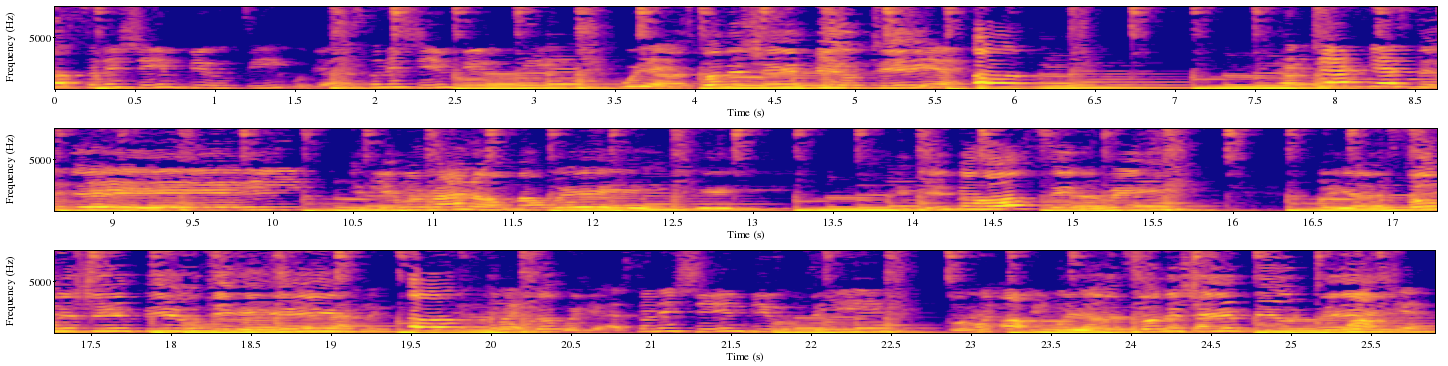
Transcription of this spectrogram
astonishing beauty, with your astonishing beauty. With your astonishing beauty. Yeah. Your astonishing beauty. Yeah.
